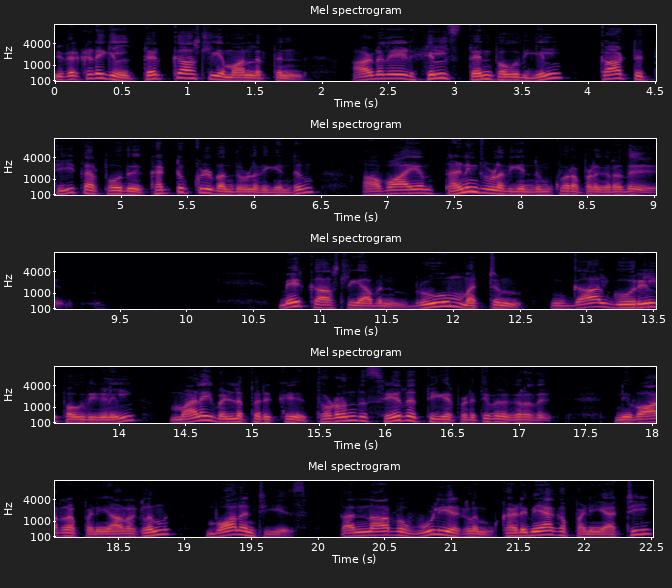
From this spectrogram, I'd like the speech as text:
இதற்கிடையில் தெற்காஸ்திரிய மாநிலத்தின் அடலேட் ஹில்ஸ் தென் பகுதியில் காட்டுத்தீ தற்போது கட்டுக்குள் வந்துள்ளது என்றும் அபாயம் தணிந்துள்ளது என்றும் கூறப்படுகிறது. மேற்கு ஆஸ்திரேலியாவின் ப்ரூம் மற்றும் கால்கூரில் பகுதிகளில் மழை வெள்ளப்பெருக்கு தொடர்ந்து சேதத்தை ஏற்படுத்தி வருகிறது. நிவாரணப் பணியாளர்களும் வாலண்டியர்ஸ் தன்னார்வ ஊழியர்களும் கடுமையாக பணியாற்றி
